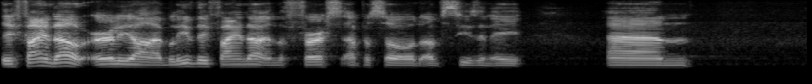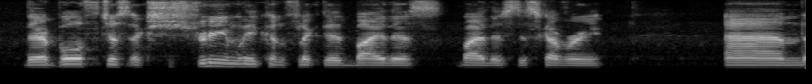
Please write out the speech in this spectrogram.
they find out early on. I believe they find out in the first episode of season eight, and they're both just extremely conflicted by this by this discovery. And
